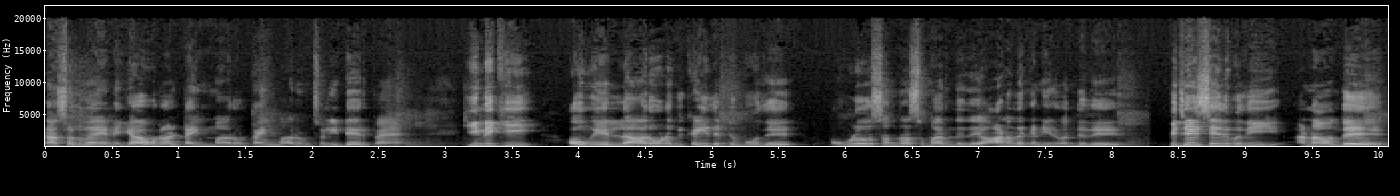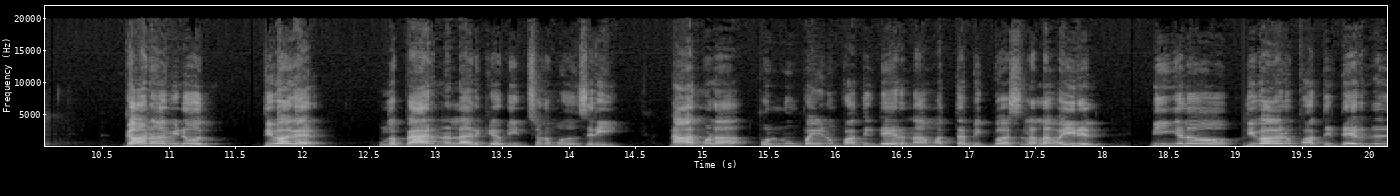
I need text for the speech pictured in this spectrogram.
நான் சொல்லுவேன் என்னைக்கா ஒரு நாள் டைம் மாறும் டைம் மாறும்னு சொல்லிட்டே இருப்பேன். இன்னைக்கு அவங்க எல்லாரும் உனக்கு கை தட்டும் போது அவ்வளோ சந்தோஷமா இருந்தது ஆனந்த கண்ணீர் வந்தது. விஜய் சேதுபதி அண்ணா வந்து கானா வினோத் திவாகர் உங்கள் பேர் நல்லா இருக்கு அப்படின்னு சொல்லும் போதும் சரி நார்மலாக பொண்ணும் பையனும் பார்த்துக்கிட்டே இருந்தால் மற்ற பிக் பாஸ்லலாம் வைரல் நீங்களும் திவாகரும் பார்த்துக்கிட்டே இருந்தது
